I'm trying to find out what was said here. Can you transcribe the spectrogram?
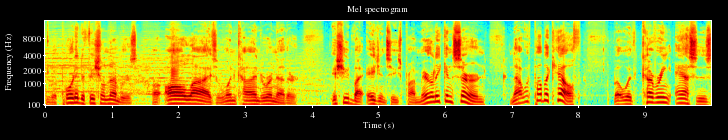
The reported official numbers are all lies of one kind or another, issued by agencies primarily concerned not with public health, but with covering asses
